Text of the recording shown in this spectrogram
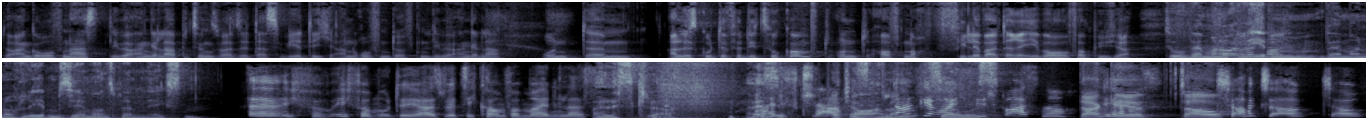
du angerufen hast, liebe Angela, beziehungsweise dass wir dich anrufen durften, liebe Angela. Und ähm, alles Gute für die Zukunft und auf noch viele weitere Eberhofer Bücher. Du, wenn wir noch leben, wenn wir noch leben, sehen wir uns beim nächsten. Äh, ich, ich, vermute ja, es wird sich kaum vermeiden lassen. Alles klar. Also, Alles klar. Ciao, Danke Servus. euch, viel Spaß noch. Danke, Servus. ciao. Ciao, ciao, ciao.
